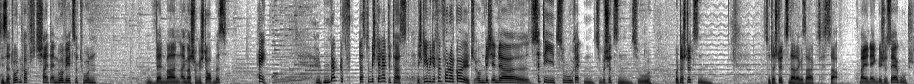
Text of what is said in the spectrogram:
Dieser Totenkopf scheint einen nur weh zu tun, wenn man einmal schon gestorben ist. Hey. Danke, dass du mich gerettet hast. Ich gebe dir 500 Gold, um dich in der City zu retten, zu beschützen, zu unterstützen. Zu unterstützen, hat er gesagt. So. Mein Englisch ist sehr gut.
